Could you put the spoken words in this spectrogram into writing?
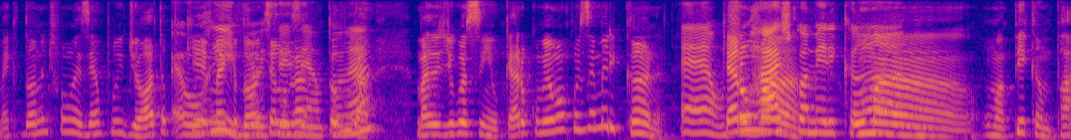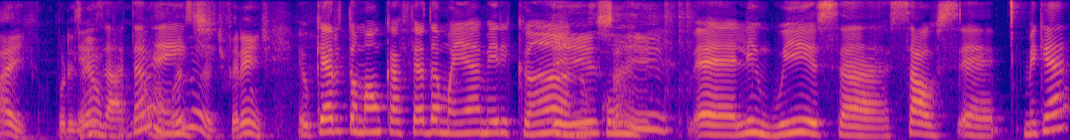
McDonald's foi um exemplo idiota, É porque horrível McDonald's tem lugar em exemplo, todo né? lugar. Mas eu digo assim, eu quero comer uma coisa americana. É, um Quero uma- churrasco americano. Uma, uma pecan pie, por exemplo. Exatamente. Uma coisa diferente. Eu quero tomar um café da manhã americano Isso com aí. é, linguiça, salsa, é, como é que é?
